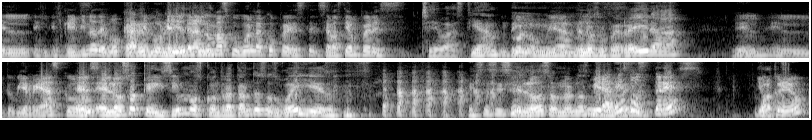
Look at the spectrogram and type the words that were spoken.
el, el, el que vino de Boca, Jared que, que literal nomás jugó la Copa este, Sebastián Pérez, Sebastián Un Pérez. colombiano. El oso Ferreira. el, el Dubierriascos. El, el oso que hicimos contratando a esos güeyes. Ese sí es el oso, no el oso. Mira, de esos tres, yo Cuatro. creo.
